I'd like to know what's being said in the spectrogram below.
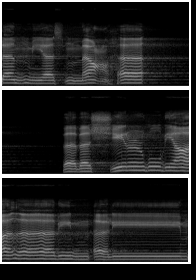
لم يسمعها فبشره بعذاب أليم.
